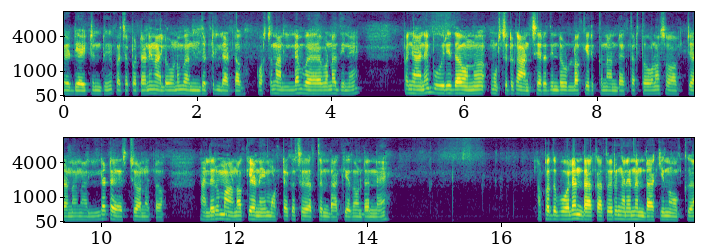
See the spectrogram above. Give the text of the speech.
റെഡി ആയിട്ടുണ്ട്. പച്ചപ്പട്ടാണി നല്ലോണം വെന്തിട്ടില്ല കേട്ടോ. കുറച്ച് നല്ല വേവണം അതിന് അപ്പം ഞാൻ പൂരി ഇതാ ഒന്ന് മുറിച്ചിട്ട് കാണിച്ചു തരാം. ഇതിന്റെ ഉള്ളൊക്കെ ഇരിക്കുന്നുണ്ട് എത്രത്തോളം സോഫ്റ്റാണ് നല്ല ടേസ്റ്റുമാണ് കേട്ടോ നല്ലൊരു മണമൊക്കെയാണ് ഈ മുട്ടയൊക്കെ ചേർത്ത് ഉണ്ടാക്കിയതുകൊണ്ട് തന്നെ. അപ്പോൾ ഇതുപോലെ ഉണ്ടാക്കാത്തവർ ഇങ്ങനെ ഒന്ന് ഉണ്ടാക്കി നോക്കുക.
